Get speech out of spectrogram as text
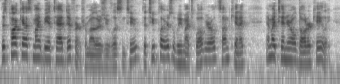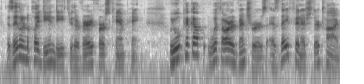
This podcast might be a tad different from others you've listened to. The two players will be my 12 year old son Kinnick and my 10 year old daughter Kaylee, as they learn to play D&D through their very first campaign. We will pick up with our adventurers as they finish their time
